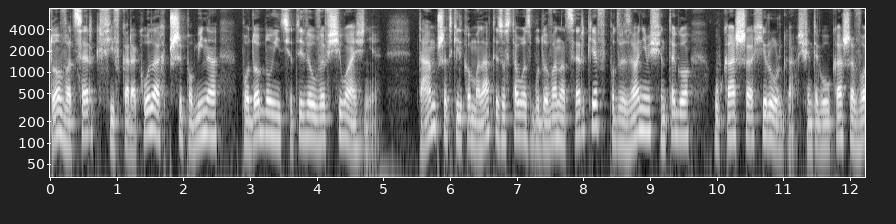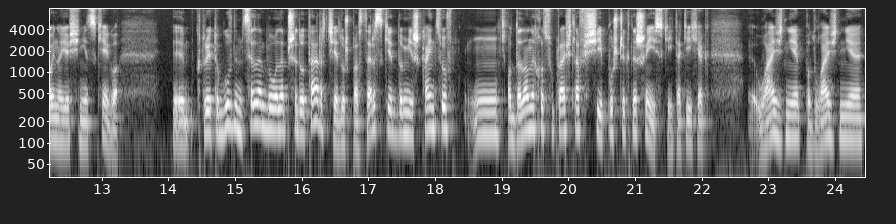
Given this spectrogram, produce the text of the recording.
Budowa cerkwi w Karakulach przypomina podobną inicjatywę we wsi Łaźnie. Tam przed kilkoma laty została zbudowana cerkiew pod wezwaniem świętego Łukasza Chirurga, świętego Łukasza Wojno-Jasienieckiego, y, której to głównym celem było lepsze dotarcie duszpasterskie do mieszkańców mm, oddalonych od Supraśla wsi Puszczy Knyszyńskiej, takich jak Łaźnie, Podłaźnie,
